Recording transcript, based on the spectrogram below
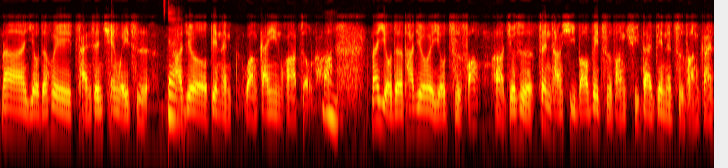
那有的会产生纤维质，它就变成往肝硬化走了哈，那有的它就会有脂肪啊，就是正常细胞被脂肪取代变成脂肪肝，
